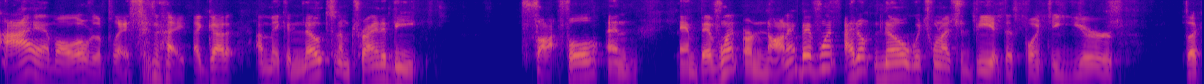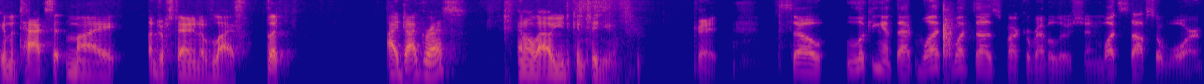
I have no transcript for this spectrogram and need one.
I am all over the place tonight. I got it. I'm making notes and I'm trying to be thoughtful and ambivalent or non-ambivalent. I don't know which one I should be at this point to your fucking attacks at my understanding of life. But I digress and allow you to continue. Great. So, looking at that, what what does spark a revolution? What stops a war?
